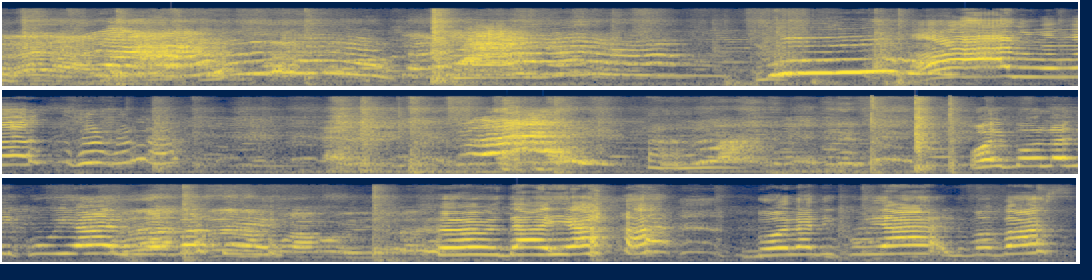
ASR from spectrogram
Wala na. Ah, ano bola ni Kuya! Lumabas eh! Daya! Bola ni Kuya! Lumabas!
